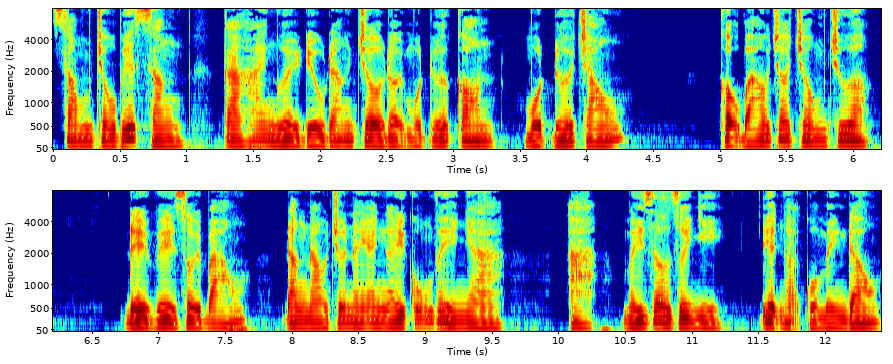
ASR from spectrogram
Xong Châu biết rằng Cả hai người đều đang chờ đợi một đứa con, Một đứa cháu. Cậu báo cho chồng chưa? Để về rồi báo, Đằng nào trưa nay anh ấy cũng về nhà. À mấy giờ rồi nhỉ? Điện thoại của mình đâu?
